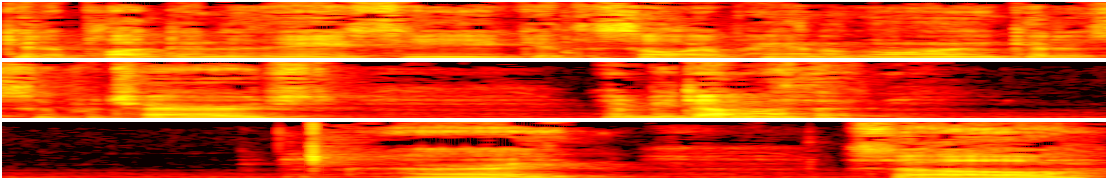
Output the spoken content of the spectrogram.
Get it plugged into the AC, get the solar panel going, get it supercharged, and be done with it. All right, so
